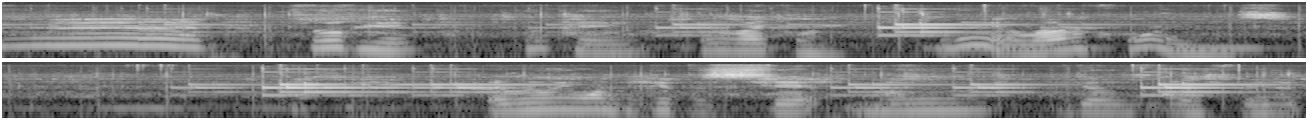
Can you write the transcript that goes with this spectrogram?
Eh, Okay, okay. I like one. Getting a lot of coins. I really want to get the sit move because my favorite.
